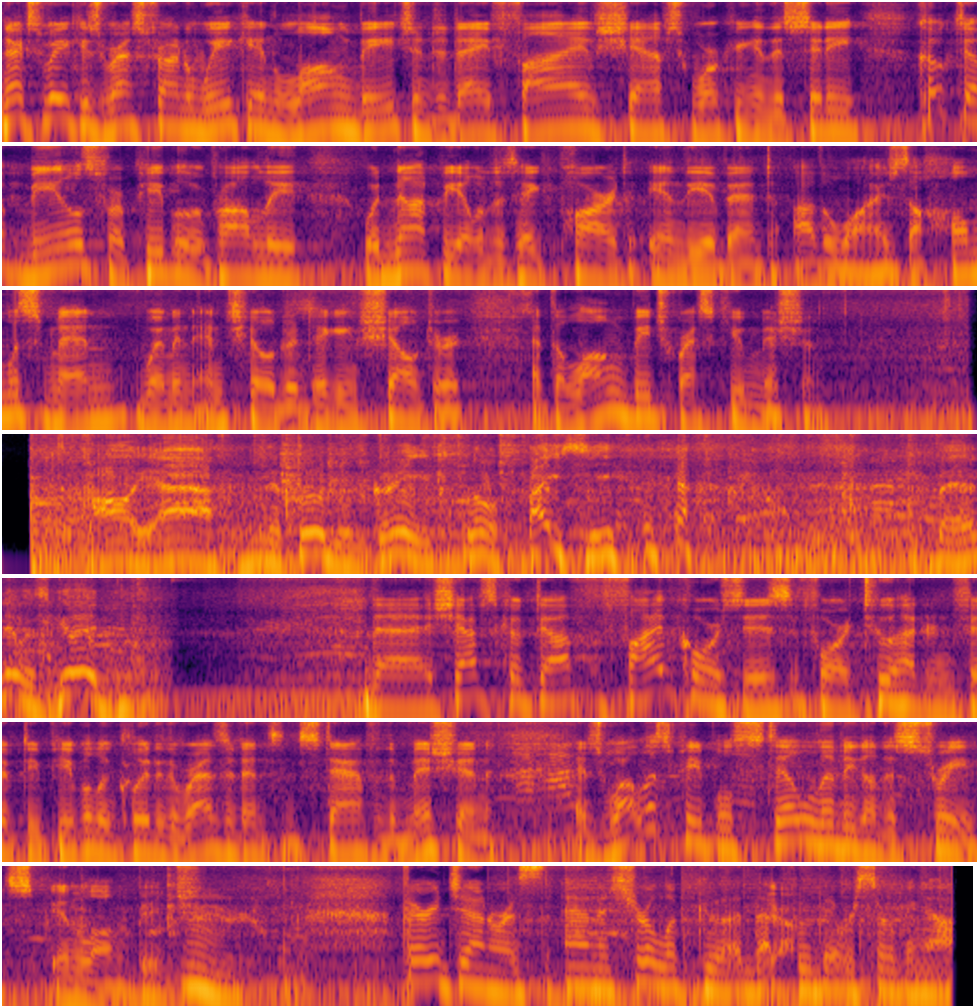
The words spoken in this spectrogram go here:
Next week is Restaurant Week in Long Beach, and today five chefs working in the city cooked up meals for people who probably would not be able to take part in the event otherwise. The homeless men, women, and children taking shelter at the Long Beach Rescue Mission. Oh yeah, the food was great. A little spicy, but it was good. The chefs cooked up five courses for 250 people, including the residents and staff of the mission, uh-huh. as well as people still living on the streets in Long Beach. Hmm. Very generous, and it sure looked good, that Yeah. food they were serving out.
